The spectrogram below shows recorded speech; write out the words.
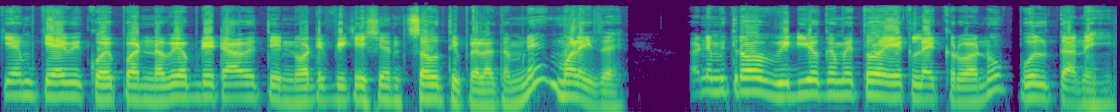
કેમ કે આવી કોઈ પણ નવી અપડેટ આવે તે નોટિફિકેશન સૌથી પહેલાં તમને મળી જાય. અને મિત્રો, વીડિયો ગમે તો એક લાઈક કરવાનું ભૂલતા નહીં.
